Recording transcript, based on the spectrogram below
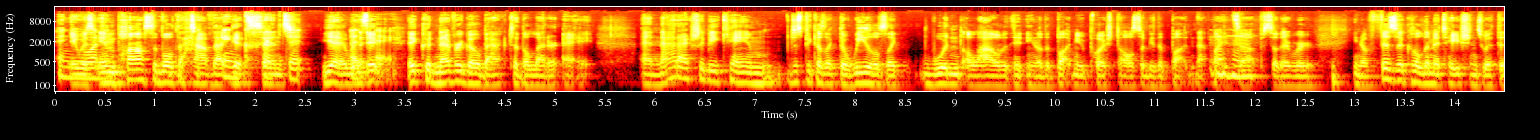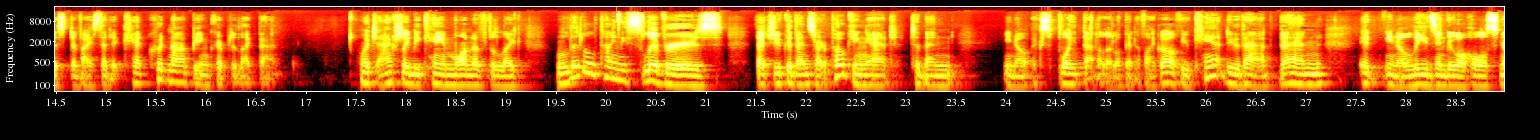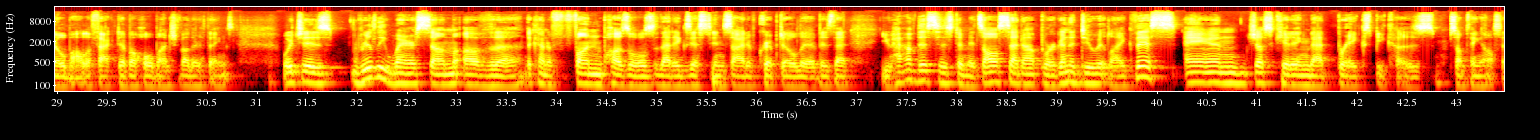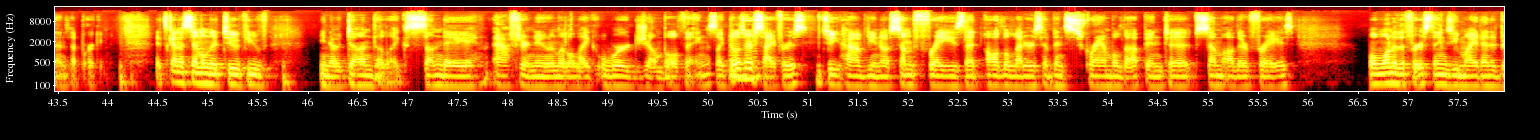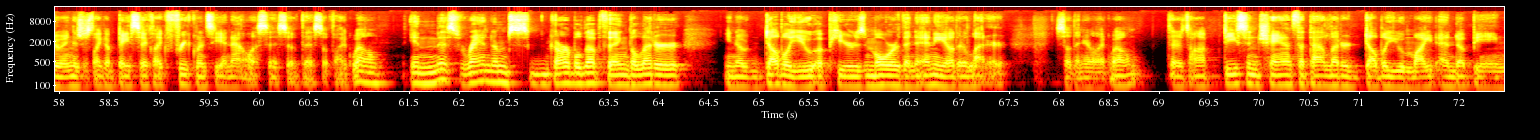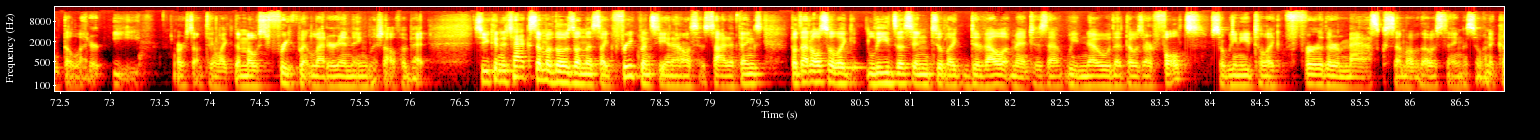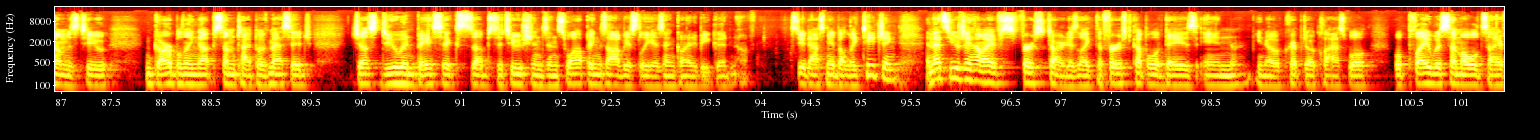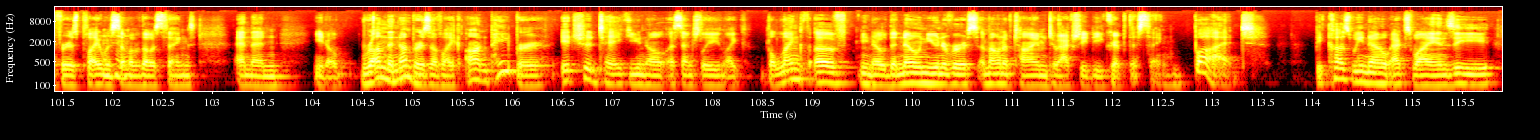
and it was impossible to have that get sent. yeah, it, it, it could never go back to the letter A and that actually became just because like the wheels like wouldn't allow it, you know the button you push to also be the button that lights mm-hmm. up so there were you know physical limitations with this device that it can, could not be encrypted like that which actually became one of the like little tiny slivers that you could then start poking at to then you know exploit that a little bit of like oh if you can't do that then it you know leads into a whole snowball effect of a whole bunch of other things which is really where some of the the kind of fun puzzles that exist inside of crypto live is that you have this system it's all set up we're going to do it like this and just kidding that breaks because something else ends up working. It's kind of similar to if you've you know, done the like Sunday afternoon little like word jumble things. Like those mm-hmm. are ciphers. So you have, you know, some phrase that all the letters have been scrambled up into some other phrase. Well, one of the first things you might end up doing is just like a basic like frequency analysis of this of like, well, in this random garbled up thing, the letter, you know, W appears more than any other letter. So then you're like, well, there's a decent chance that that letter W might end up being the letter E or something like the most frequent letter in the English alphabet. So you can attack some of those on this like frequency analysis side of things, but that also like leads us into like development is that we know that those are faults. So we need to like further mask some of those things. So when it comes to garbling up some type of message, just doing basic substitutions and swappings obviously isn't going to be good enough. So you'd ask me about like teaching, and that's usually how I first start. Is like the first couple of days in you know crypto class, we'll we'll play with some old ciphers, play with mm-hmm. some of those things, and then you know run the numbers of like on paper it should take you know essentially like the length of you know the known universe amount of time to actually decrypt this thing, but because we know X, Y, and Z,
